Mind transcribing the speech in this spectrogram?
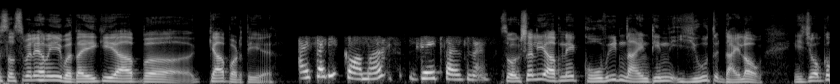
सबसे पहले हमें ये बताइए कि आप अ, क्या पढ़ती है? I study commerce grade twelve में। सो एक्चुअली आपने कोविड नाइन्टीन यूथ डायलॉग ये जो आपका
